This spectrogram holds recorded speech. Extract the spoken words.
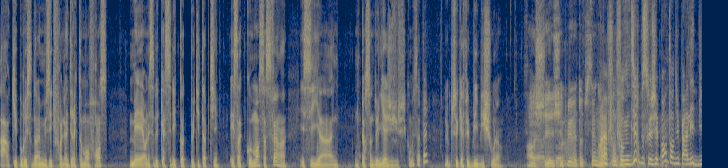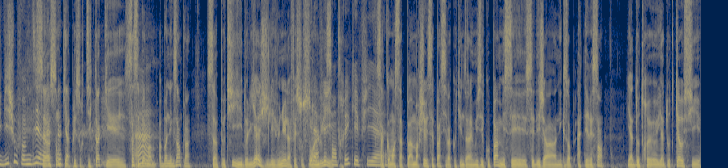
Ah, ok, pour réussir dans la musique, il faut aller directement en France. Mais on essaie de casser les codes petit à petit. Et ça commence à se faire. hein. Ici, il y a une, une personne de Liège, je- comment il s'appelle? Le Ceux qui a fait Baby Chou, là. Oh, je sais- je sais plus, toi tu sais, non? Ah, faut, faut me dire parce que j'ai pas entendu parler de Bibichou, faut me dire. C'est un son qui a pris sur TikTok et ça, c'est Ah. même un, un bon exemple. hein. C'est un petit de Liège, il est venu, il a fait son son Il à a lui. fait son truc et puis. euh, Ça commence à pas marcher. Je sais pas s'il va continuer dans la musique ou pas, mais c'est déjà un exemple intéressant. Il y a d'autres il y a d'autres cas aussi.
